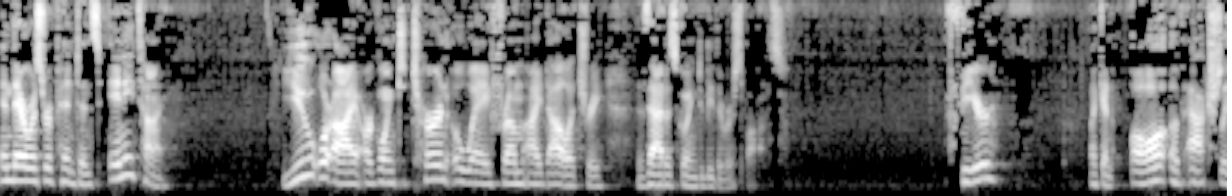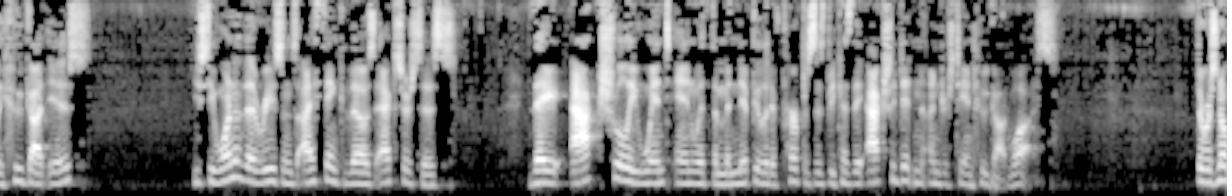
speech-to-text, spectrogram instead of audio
and there was repentance. Anytime you or I are going to turn away from idolatry, that is going to be the response. Fear, like an awe of actually who God is. You see, one of the reasons I think those exorcists they actually went in with the manipulative purposes because they actually didn't understand who God was. There was no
